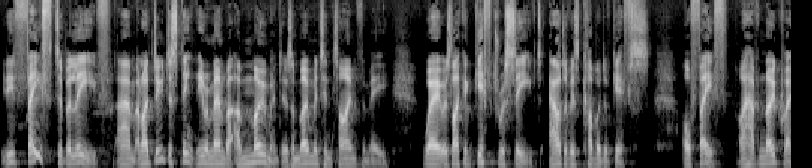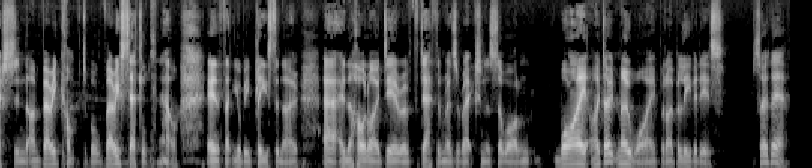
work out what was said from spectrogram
You need faith to believe. Um, and I do distinctly remember a moment, it was a moment in time for me, where it was like a gift received out of his cupboard of gifts of faith. I have no question. I'm very comfortable, very settled now. In fact, you'll be pleased to know uh, in the whole idea of death and resurrection and so on. Why? I don't know why, but I believe it is. So there,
